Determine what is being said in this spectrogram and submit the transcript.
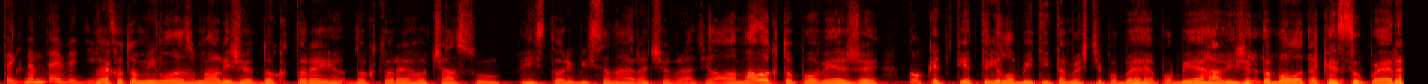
tak nám daj vedieť. Ako to minulé sme mali, že do, ktorej, do ktorého času v histórii by sa najradšej vrátil. Ale málo kto povie, že no keď tie trilobity tam ešte pobieha, pobiehali, že to bolo také super,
